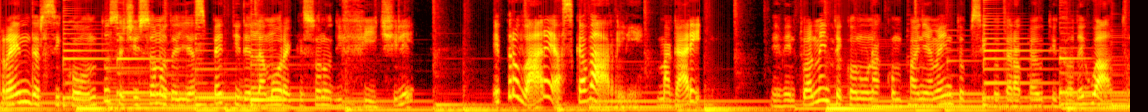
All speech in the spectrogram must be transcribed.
rendersi conto se ci sono degli aspetti dell'amore che sono difficili e provare a scavarli, magari eventualmente con un accompagnamento psicoterapeutico adeguato,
